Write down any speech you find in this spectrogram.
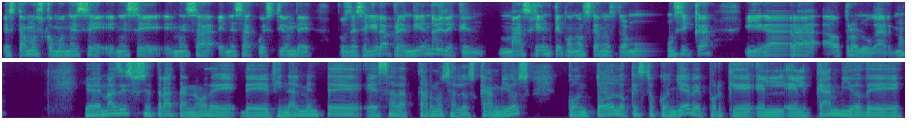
estamos como en ese, en ese, en esa, en esa cuestión de, pues de seguir aprendiendo y de que más gente conozca nuestra música y llegar a otro lugar, ¿no? Y además de eso se trata, ¿no? De, finalmente es adaptarnos a los cambios con todo lo que esto conlleve, porque el, el cambio de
